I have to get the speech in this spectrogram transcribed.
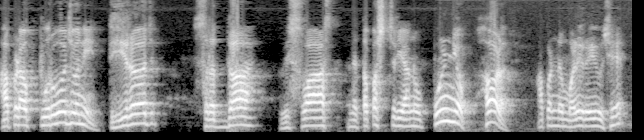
આપણા પૂર્વજોની ધીરજ, શ્રદ્ધા, વિશ્વાસ અને તપશ્ચર્યાનું પુણ્ય ફળ આપણને મળી રહ્યું છે.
